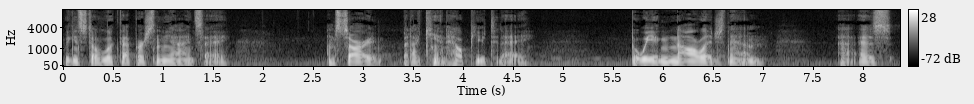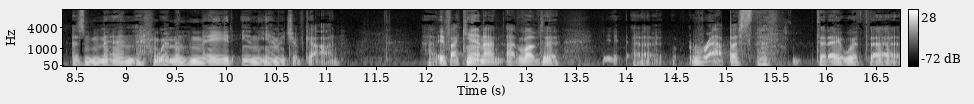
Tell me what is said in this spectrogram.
We can still look that person in the eye and say, I'm sorry, but I can't help you today. But we acknowledge them uh, as as men and women made in the image of God. Uh, if I can, I'd, I'd love to uh, wrap us today with uh,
